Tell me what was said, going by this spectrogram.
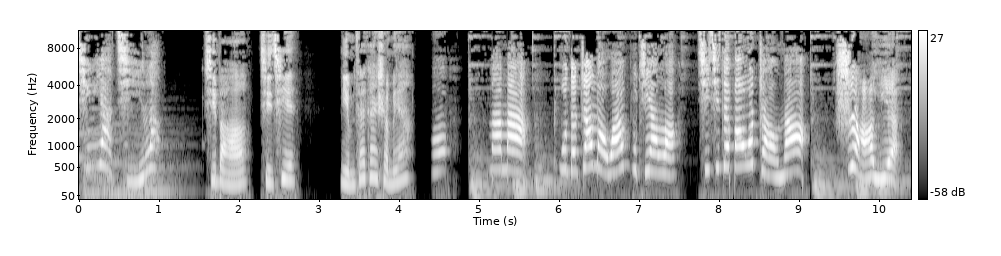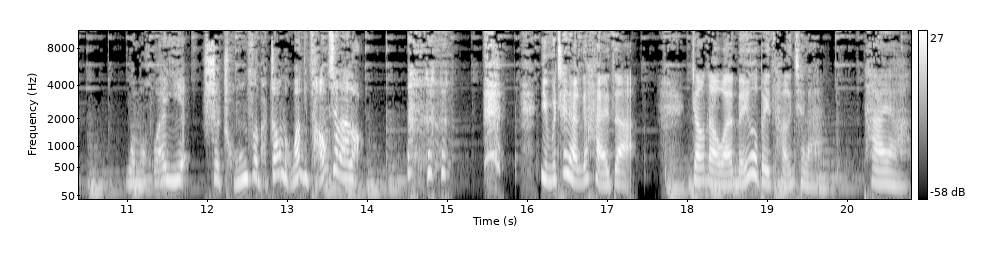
惊讶极了。喜宝、琪琪，你们在干什么呀？嗯，妈妈，我的樟脑丸不见了，琪琪在帮我找呢。是阿姨，我们怀疑是虫子把樟脑丸给藏起来了。你们这两个孩子。樟脑丸没有被藏起来，它呀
